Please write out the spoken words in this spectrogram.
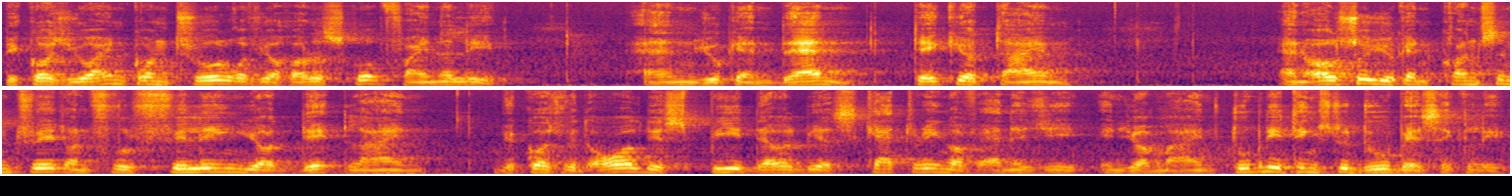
Because you are in control of your horoscope finally. And you can then take your time and also you can concentrate on fulfilling your deadline because with all this speed there will be a scattering of energy in your mind. Too many things to do basically.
